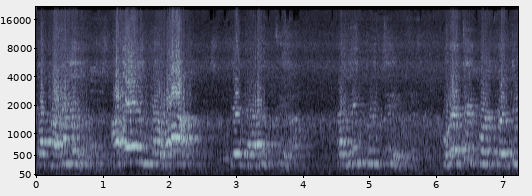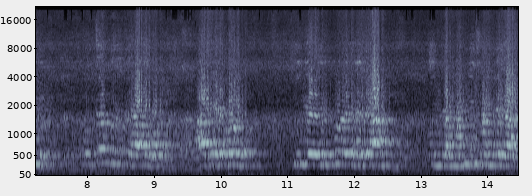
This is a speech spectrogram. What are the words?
தன் மகனை அதே இங்க வா என்று அழைத்து கையை பிடித்து உலகத்தை கொடுத்து முத்தம் கொடுக்கிறாரோ? ஆகியோர் இங்கே இருப்பவர்களெல்லாம் இந்த மண்ணின் மனிதராக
